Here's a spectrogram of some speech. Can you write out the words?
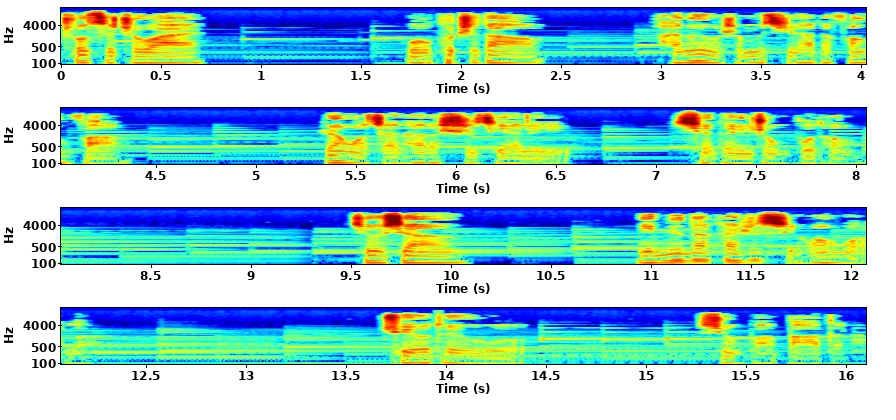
除此之外，我不知道还能有什么其他的方法。让我在他的世界里显得与众不同，就像明明他开始喜欢我了，却又对我凶巴巴的了。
